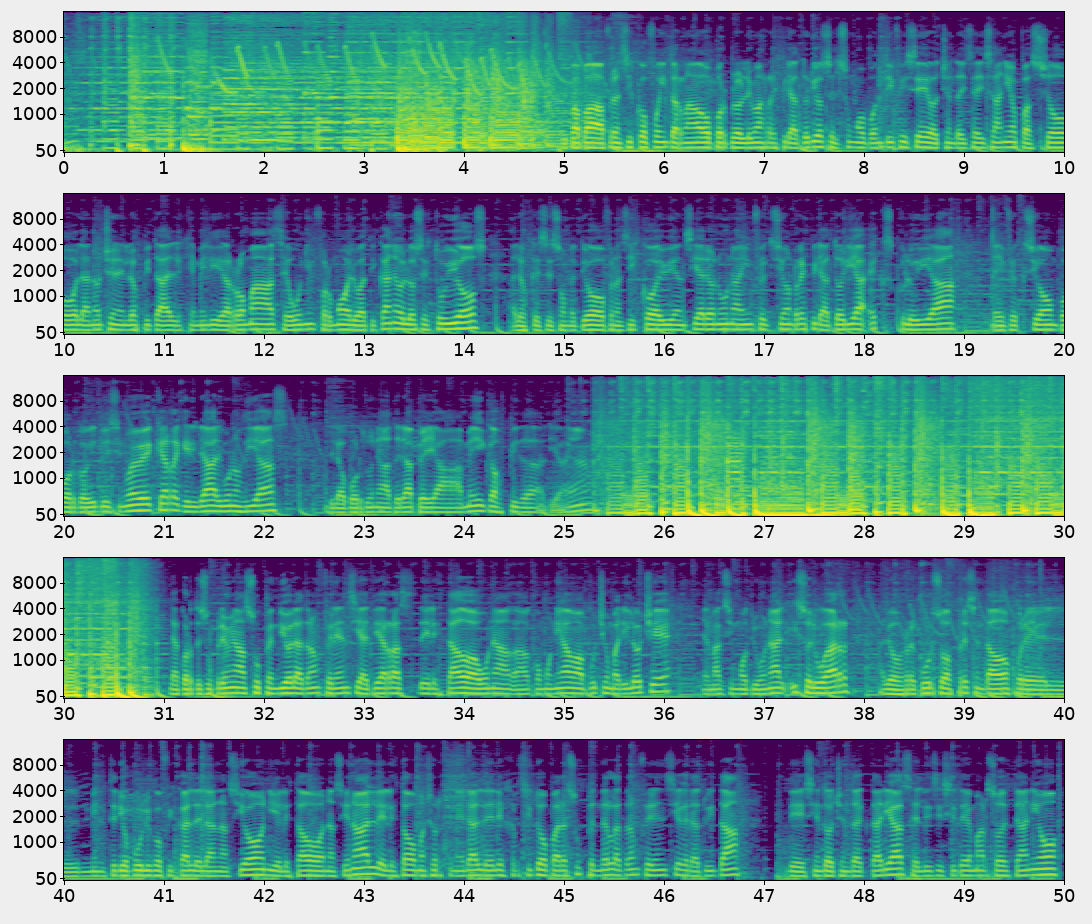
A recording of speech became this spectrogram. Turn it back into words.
El Papa Francisco fue internado por problemas respiratorios. El sumo pontífice de 86 años pasó la noche en el Hospital Gemelli de Roma. Según informó el Vaticano, los estudios a los que se sometió Francisco evidenciaron una infección respiratoria excluida la infección por COVID-19 que requerirá algunos días de la oportuna terapia médica hospitalaria. ¿eh? La Corte Suprema suspendió la transferencia de tierras del Estado a una comunidad mapuche en. El máximo tribunal hizo lugar a los recursos presentados por el Ministerio Público Fiscal de la Nación y el Estado Nacional, el Estado Mayor General del Ejército, para suspender la transferencia gratuita de 180 hectáreas el 17 de marzo de este año.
